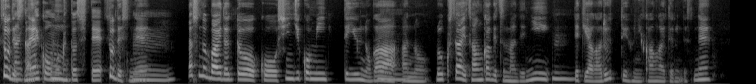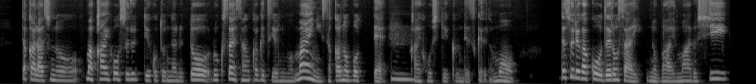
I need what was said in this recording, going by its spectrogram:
そうですね。ね項目うん。として。そうですね。うん。ナスの場合だと、こう、信じ込みっていうのが、うん。あの、6歳3ヶ月までにうん。出来上がるっていうふうに考えてるんですね。だから、その、まあ、解放するっていうことになると、6歳3ヶ月よりも前に遡ってうん。解放していくんですけれども、で、それがこう、0歳の場合もあるし、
